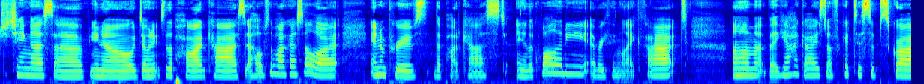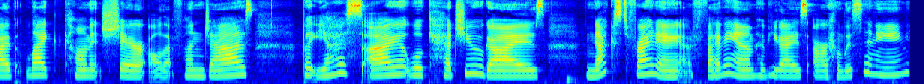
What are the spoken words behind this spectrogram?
ching us up, you know, donate to the podcast. It helps the podcast a lot and improves the podcast and the quality, everything like that. Um, but yeah, guys, don't forget to subscribe, like, comment, share, all that fun jazz. But yes, I will catch you guys next Friday at 5 a.m. Hope you guys are listening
